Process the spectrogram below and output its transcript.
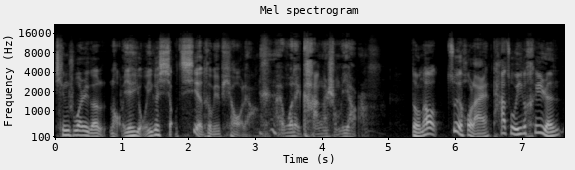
听说这个老爷有一个小妾特别漂亮，哎，我得看看什么样儿。等到最后来，他作为一个黑人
